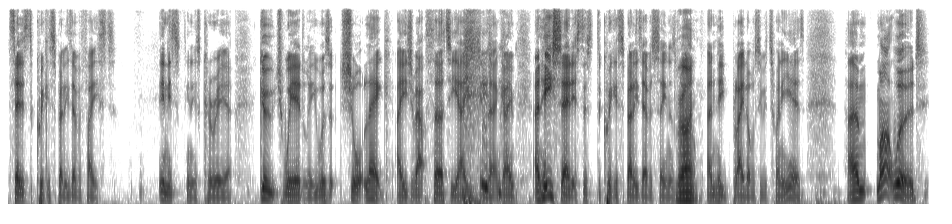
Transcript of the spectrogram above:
said it's the quickest spell he's ever faced in his in his career. Gooch weirdly was at short leg, aged about 38 in that game, and he said it's the, the quickest spell he's ever seen as well. Right. And he'd played obviously for 20 years. Um, Mark Wood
